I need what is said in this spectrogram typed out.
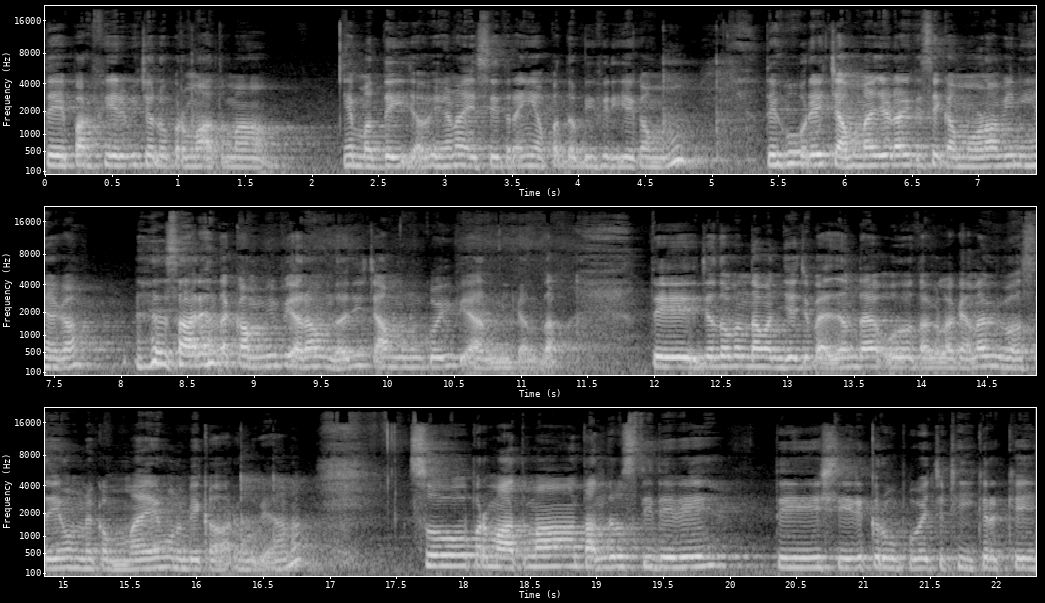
ਤੇ ਪਰ ਫਿਰ ਵੀ ਚਲੋ ਪ੍ਰਮਾਤਮਾ ਹਿੰਮਤ ਦੇਈ ਜਾਵੇ, ਹਨਾ, ਇਸੇ ਤਰ੍ਹਾਂ ਹੀ ਆਪਾਂ ਦੱਬੀ ਫਿਰੀਏ ਕੰਮ ਨੂੰ। ਤੇ ਹੋਰ ਇਹ ਚੰਮ ਹੈ ਜਿਹੜਾ ਕਿਸੇ ਕੰਮ ਆਉਣਾ ਵੀ ਨਹੀਂ ਹੈਗਾ। ਸਾਰਿਆਂ ਦਾ ਕੰਮ ਹੀ ਪਿਆਰਾ ਹੁੰਦਾ ਜੀ, ਚੰਮ ਨੂੰ ਕੋਈ ਪਿਆਰ ਨਹੀਂ ਕਰਦਾ। ਤੇ ਜਦੋਂ ਬੰਦਾ ਮੰਜੇ 'ਚ ਪੈ ਜਾਂਦਾ, ਉਦੋਂ ਤਾਂ ਅਗਲਾ ਕਹਿੰਦਾ ਵੀ ਬਸ ਇਹ ਹੁਣ ਨਿਕੰਮਾ ਇਹ ਹੁਣ ਬੇਕਾਰ ਹੋ ਗਿਆ, ਹਨਾ। ਸੋ ਪਰਮਾਤਮਾ ਤੰਦਰੁਸਤੀ ਦੇਵੇ ਤੇ ਸਰੀਰਕ ਰੂਪ ਵਿੱਚ ਠੀਕ ਰੱਖੇ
